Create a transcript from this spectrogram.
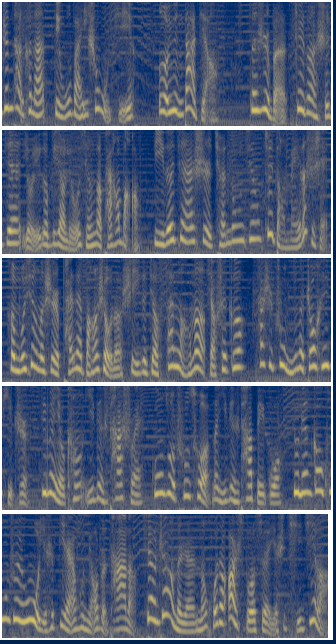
侦探柯南第五百一十五集：厄运大奖。在日本这段时间有一个比较流行的排行榜。彼得竟然是全东京最倒霉的是谁？很不幸的是，排在榜首的是一个叫三郎的小帅哥。他是著名的招黑体质，地面有坑一定是他摔，工作出错那一定是他背锅，就连高空坠物也是必然会瞄准他的。像这样的人能活到二十多岁也是奇迹了。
